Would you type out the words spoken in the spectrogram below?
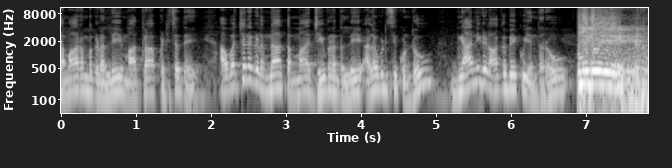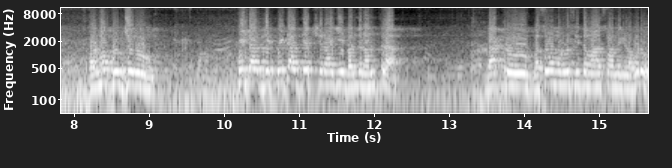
ಸಮಾರಂಭಗಳಲ್ಲಿ ಮಾತ್ರ ಪಠಿಸದೆ ಆ ವಚನಗಳನ್ನ ತಮ್ಮ ಜೀವನದಲ್ಲಿ ಅಳವಡಿಸಿಕೊಂಡು ಜ್ಞಾನಿಗಳಾಗಬೇಕು ಎಂದರು. ಇಲ್ಲಿಗೆ ಪರಮ ಪೂಜ್ಯರು ಪೀಠಾಧ್ಯ ಪೀಠಾಧ್ಯಕ್ಷರಾಗಿ ಬಂದ ನಂತರ ಡಾಕ್ಟರ್ ಬಸವ ಸಿದ್ಧ ಮಹಾಸ್ವಾಮಿಗಳವರು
